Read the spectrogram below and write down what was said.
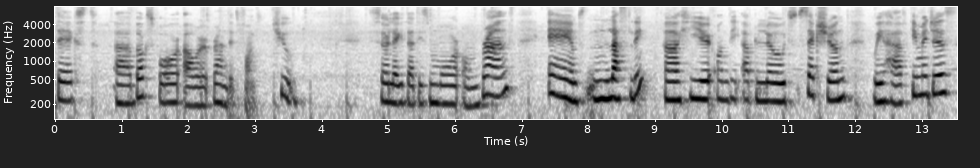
text uh, box for our branded font too. So like that is more on brand. And lastly uh, here on the uploads section we have images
